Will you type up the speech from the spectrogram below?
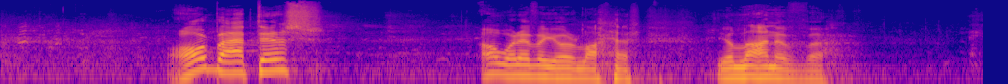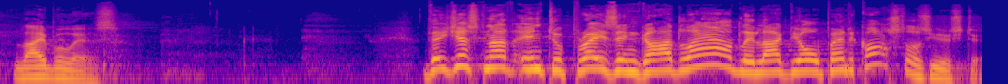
or Baptists or whatever your line, your line of uh, libel is. They're just not into praising God loudly like the old Pentecostals used to.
